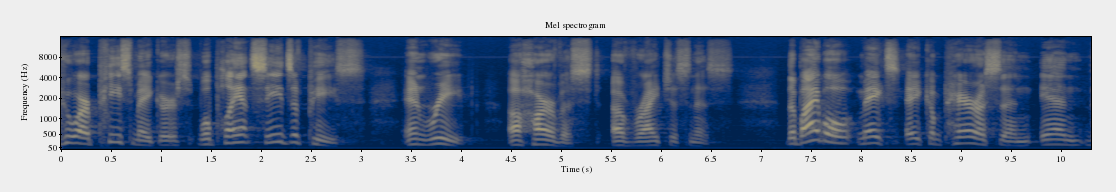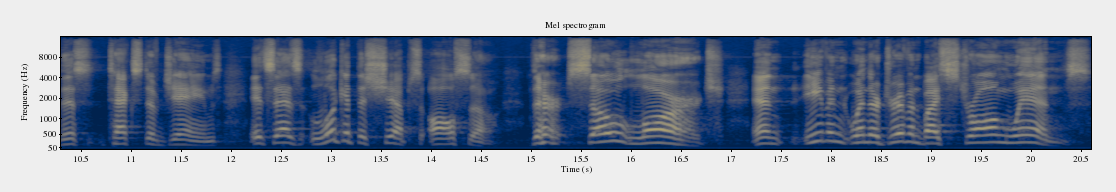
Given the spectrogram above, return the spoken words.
who are peacemakers will plant seeds of peace and reap a harvest of righteousness. The Bible makes a comparison in this text of James. It says, Look at the ships also. They're so large, and even when they're driven by strong winds,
